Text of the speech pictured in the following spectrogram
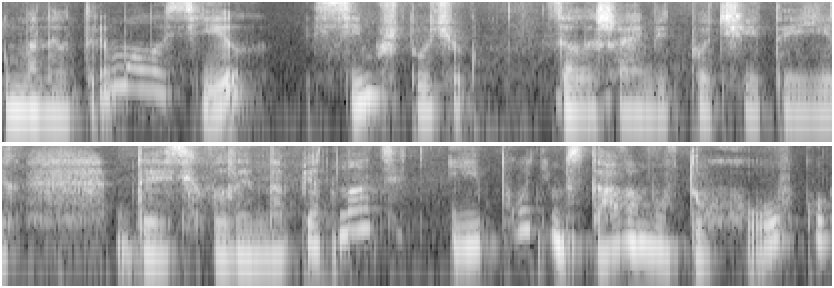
У мене отрималось їх 7 штучок. Залишаємо відпочити їх десь хвилин на 15 і потім ставимо в духовку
